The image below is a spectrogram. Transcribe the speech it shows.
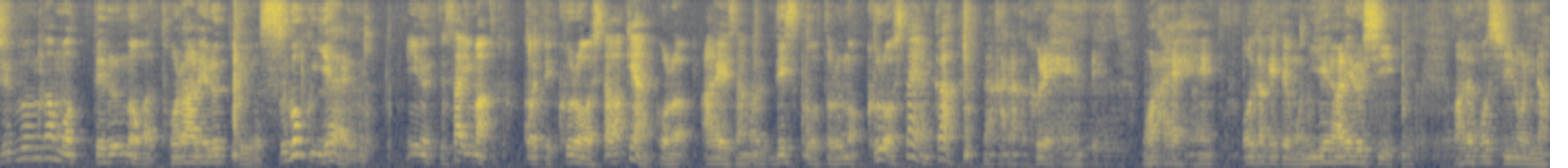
自分が持ってるのが取られるっていうのすごく嫌やね犬ってさ今こうやって苦労したわけやん。このアレイさんがディスクを取るの苦労したやんか。なかなかくれへんってもらえへんって追いかけても逃げられるしあれ欲しいのになっ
